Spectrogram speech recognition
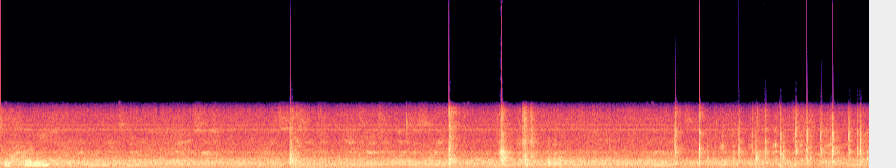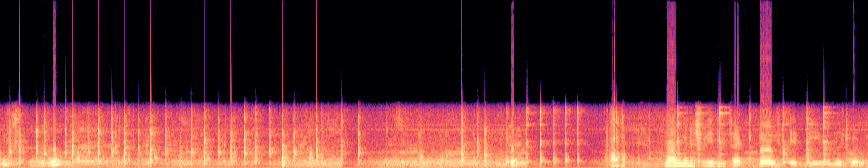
Some honey. Mix that up. Okay. Now I'm going to show you the effect of it being in the toilet.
